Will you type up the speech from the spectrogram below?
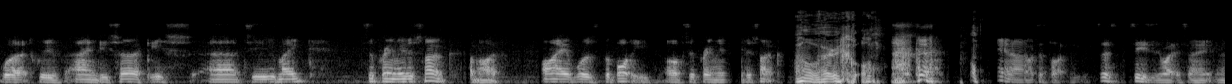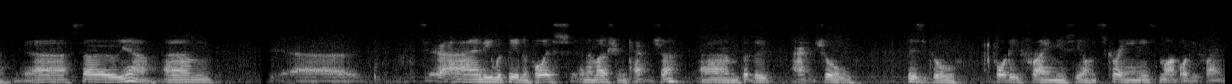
worked with Andy Serkis uh, to make Supreme Leader Snoke alive. I was the body of Supreme Leader Snoke. Oh, very cool. you know, just like it's, just, it's easiest way to say it. You know. uh, so yeah, um, uh, Andy would be the voice and the motion capture, um, but the actual physical body frame you see on screen is my body frame.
